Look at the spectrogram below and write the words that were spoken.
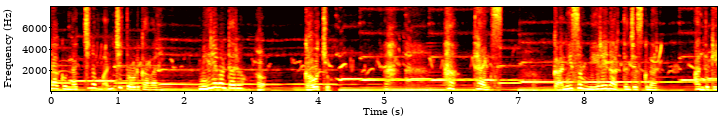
నాకు నచ్చిన మంచి తోడు కావాలి. మీరేమంటారు? కావచ్చు. థ్యాంక్స్ కనీసం మీరైనా అర్థం చేసుకున్నారు. అందుకే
